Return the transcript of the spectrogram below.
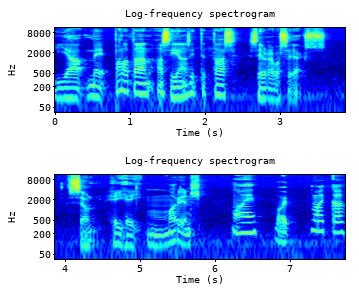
ja me palataan asiaan sitten taas seuraavassa jaksossa. Se on hei hei. Morjens. Moi. Moi. Moikka!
